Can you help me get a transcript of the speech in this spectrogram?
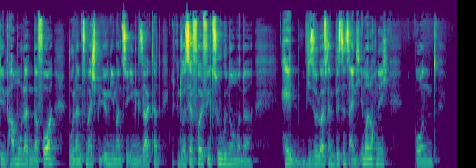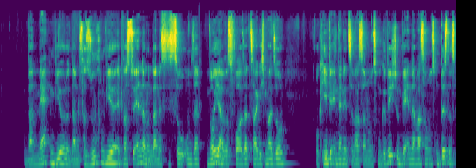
den paar Monaten davor, wo dann zum Beispiel irgendjemand zu ihnen gesagt hat, du hast ja voll viel zugenommen oder hey, wieso läuft dein Business eigentlich immer noch nicht? Und dann merken wir oder dann versuchen wir etwas zu ändern und dann ist es so unser Neujahresvorsatz, sage ich mal so, okay, wir ändern jetzt was an unserem Gewicht und wir ändern was an unserem Business,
